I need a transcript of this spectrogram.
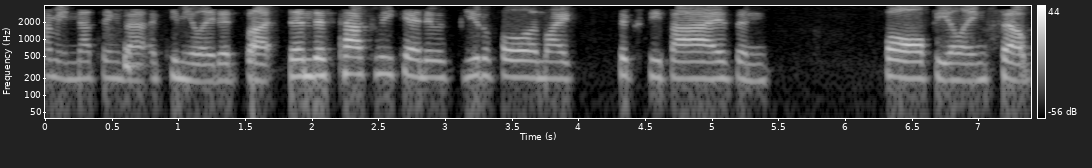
I mean, nothing that accumulated, but then this past weekend it was beautiful and like 65 and fall feeling. So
